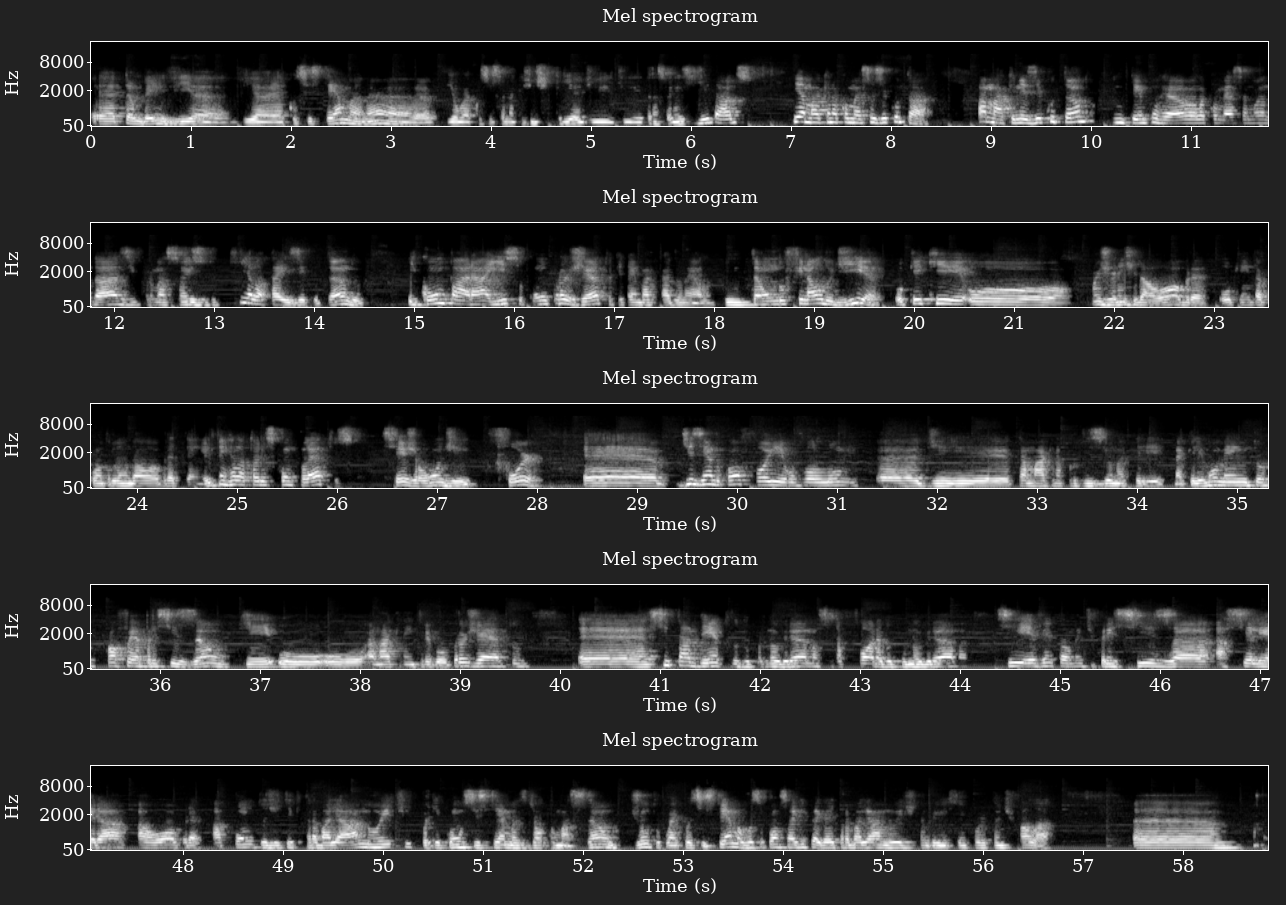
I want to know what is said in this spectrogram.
é, também via, via ecossistema, né, via o ecossistema que a gente cria de, de transferência de dados, e a máquina começa a executar. A máquina executando, em tempo real, ela começa a mandar as informações do que ela está executando e comparar isso com o projeto que está embarcado nela. Então, no final do dia, o que, que o, o gerente da obra ou quem está controlando a obra tem? Ele tem relatórios completos, seja onde for, é, dizendo qual foi o volume é, de, que a máquina produziu naquele, naquele momento, qual foi a precisão que o, o a máquina entregou o projeto, é, se está dentro do cronograma, se está fora do cronograma, se eventualmente precisa acelerar a obra a ponto de ter que trabalhar à noite, porque com os sistemas de automação, junto com o ecossistema, você consegue pegar e trabalhar à noite também, isso é importante falar.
